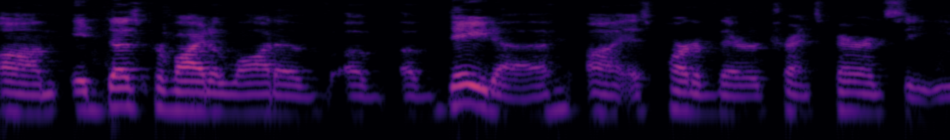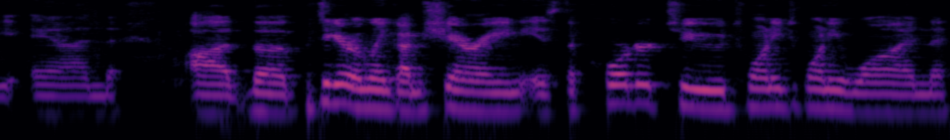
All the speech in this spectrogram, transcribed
Um, it does provide a lot of, of, of data uh, as part of their transparency. And uh, the particular link I'm sharing is the quarter two 2021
